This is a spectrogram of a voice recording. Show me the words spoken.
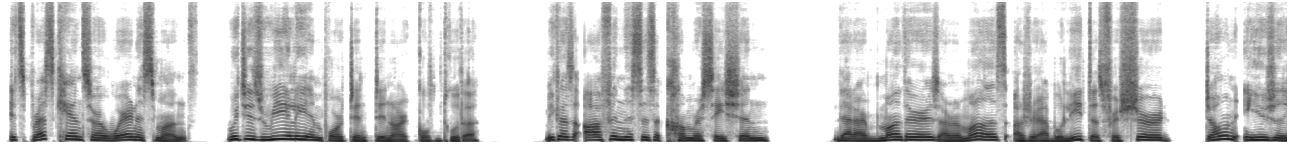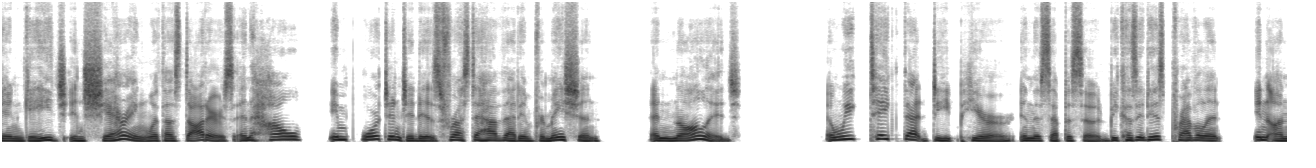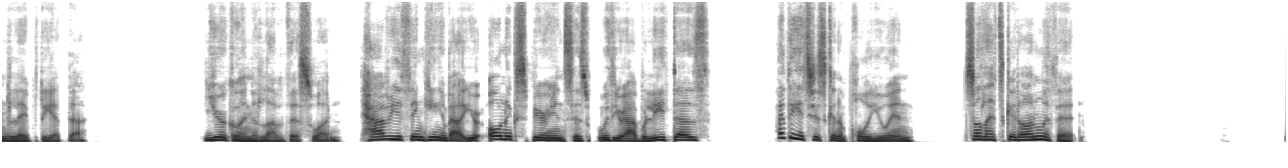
It's Breast Cancer Awareness Month, which is really important in our cultura because often this is a conversation that our mothers, our mamas, our abuelitas for sure don't usually engage in sharing with us daughters and how important it is for us to have that information and knowledge. And we take that deep here in this episode because it is prevalent in Andale Prieta. You're going to love this one. Have you thinking about your own experiences with your abuelitas? I think it's just going to pull you in. So let's get on with it.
